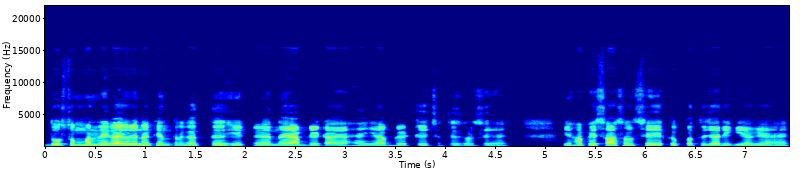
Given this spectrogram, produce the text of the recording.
दोस्तों मनरेगा योजना के अंतर्गत एक नया अपडेट आया है। यह अपडेट छत्तीसगढ़ से है। यहाँ पे शासन से एक पत्र जारी किया गया है।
